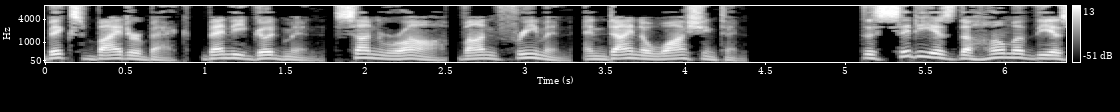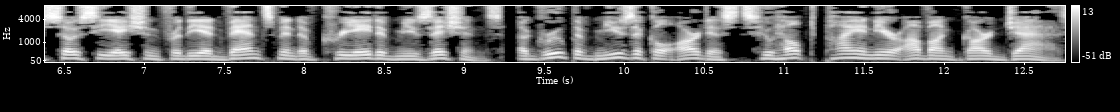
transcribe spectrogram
Bix Beiderbecke, Benny Goodman, Sun Ra, Von Freeman, and Dinah Washington. The city is the home of the Association for the Advancement of Creative Musicians, a group of musical artists who helped pioneer avant-garde jazz.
